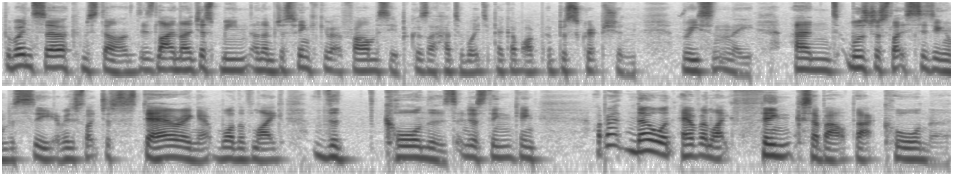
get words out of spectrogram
but when circumstances, like, and I just mean, and I'm just thinking about pharmacy because I had to wait to pick up a prescription recently and was just like sitting on the seat and was just like just staring at one of like the corners and just thinking, I bet no one ever like thinks about that corner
